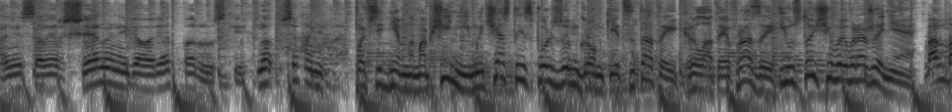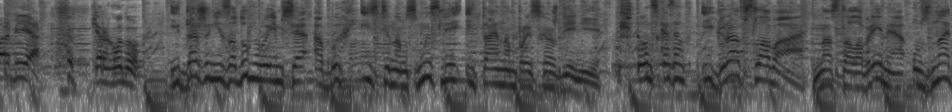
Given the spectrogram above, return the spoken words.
Они совершенно не говорят по-русски. Но все понимаю. В повседневном общении мы часто используем громкие цитаты, крылатые фразы и устойчивые выражения. Бомбарбье! Кергуну! И даже не задумываемся об их истинном смысле и тайном происхождении. Что он сказал? Игра в слова. Настало время узнать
